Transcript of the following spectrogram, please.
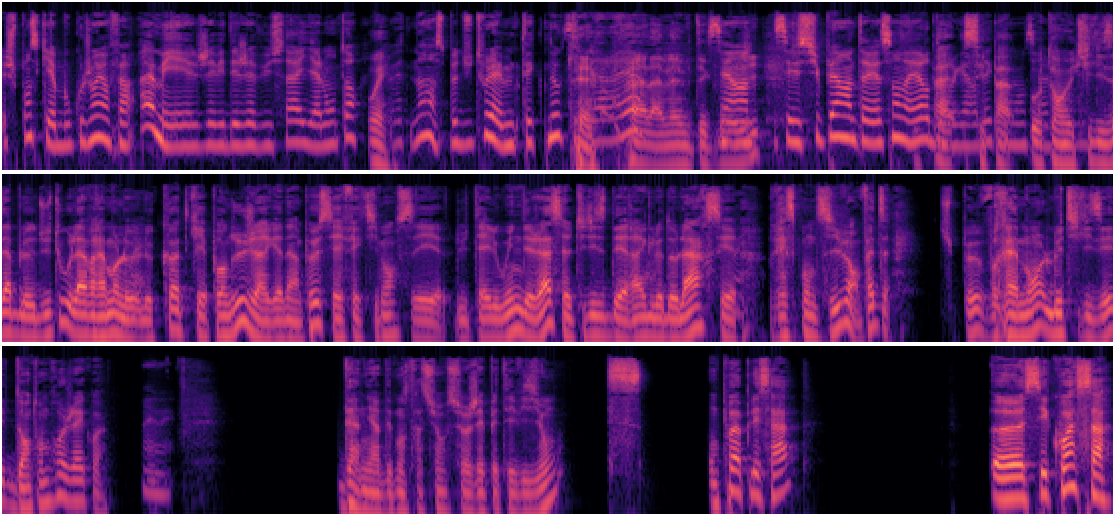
je pense qu'il y a beaucoup de gens qui vont faire Ah, mais j'avais déjà vu ça il y a longtemps. Ouais. En fait, non, c'est pas du tout la même techno qui est C'est pas derrière. la même C'est un- technologie. C'est super intéressant d'ailleurs de Pas- regarder C'est pas comment ça autant utilisable du tout. Là, vraiment, le, Ouais. le code qui est pendu, j'ai regardé un peu, c'est effectivement c'est du Tailwind déjà, ça utilise des règles de l'art, c'est Ouais. responsive. En fait, tu peux vraiment l'utiliser dans ton projet, quoi. Ouais, ouais. Dernière démonstration sur GPT Vision. On peut appeler ça. Euh, c'est quoi ça?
